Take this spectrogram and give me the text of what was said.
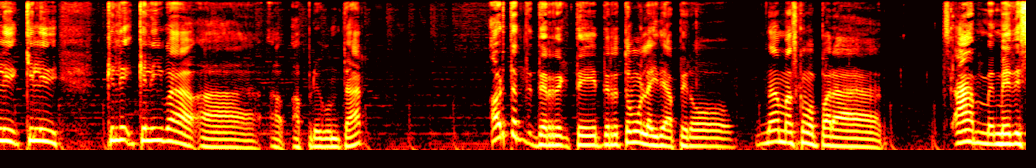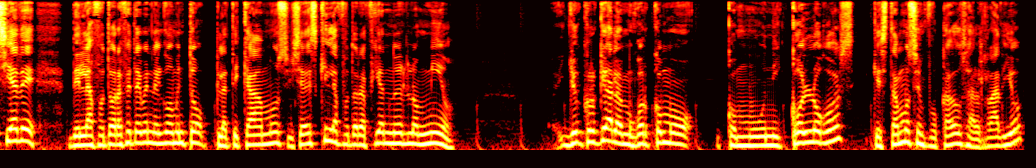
le, qué le, iba a, preguntar. Ahorita te, te retomo la idea, pero nada más como para Ah, me decía de, la fotografía también en algún momento platicábamos y sabes que la fotografía no es lo mío. Yo creo que a lo mejor como comunicólogos que estamos enfocados al radio,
